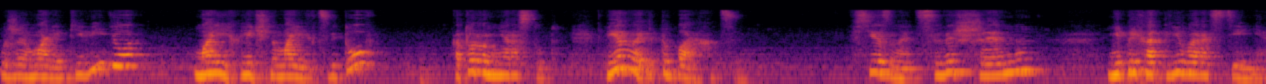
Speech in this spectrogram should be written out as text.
уже маленькие видео моих, лично моих цветов, которые у меня растут. Первое – это бархатцы. Все знают, совершенно неприхотливое растение.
